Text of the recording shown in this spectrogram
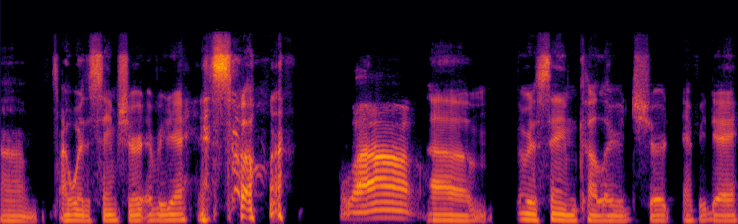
Um, I wear the same shirt every day, so Wow. um, or the same colored shirt every day.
